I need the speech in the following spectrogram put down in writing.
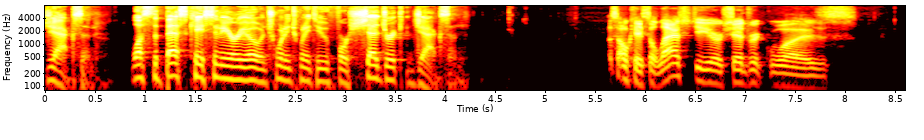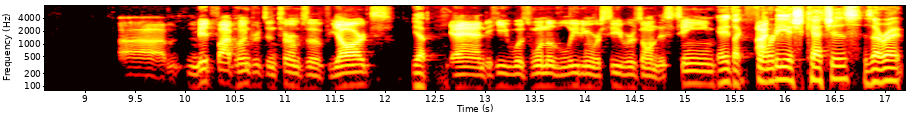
Jackson. What's the best case scenario in 2022 for Shedrick Jackson? Okay, so last year Shedrick was um, mid 500s in terms of yards, Yep. and he was one of the leading receivers on this team. He had like 40 ish catches. Is that right?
